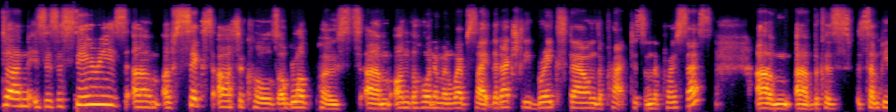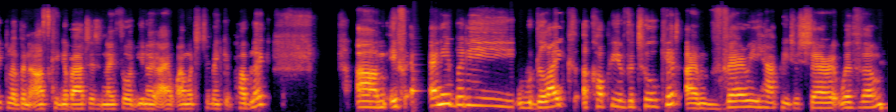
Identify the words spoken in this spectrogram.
done is there's a series um, of six articles or blog posts um, on the horniman website that actually breaks down the practice and the process um, uh, because some people have been asking about it and i thought you know I, I wanted to make it public um, if anybody would like a copy of the toolkit, I'm very happy to share it with them.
